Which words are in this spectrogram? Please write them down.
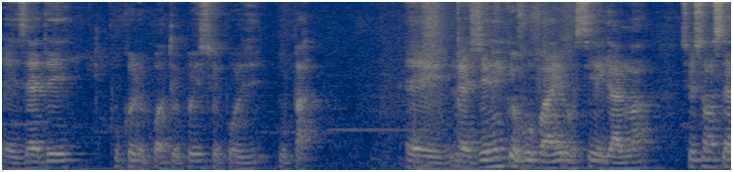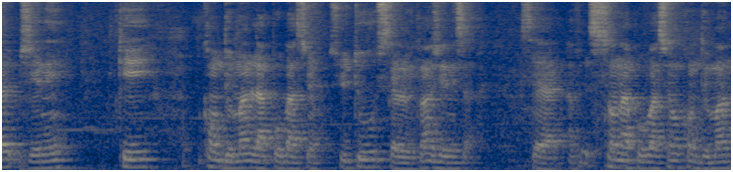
aider pour que le portefeuille se produise ou pas. Et les génies que vous voyez aussi également, ce sont ces génies qu'on demande l'approbation. Surtout, c'est le grand génie, C'est son approbation qu'on demande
